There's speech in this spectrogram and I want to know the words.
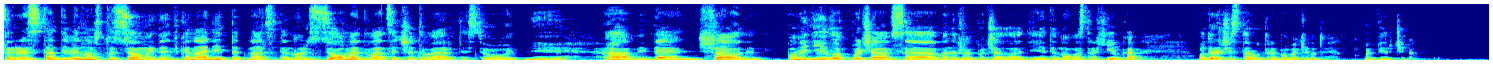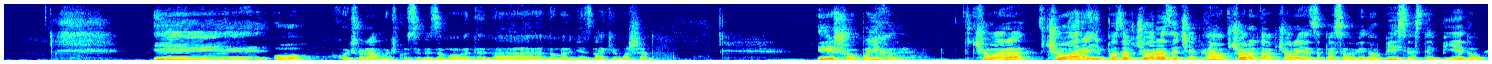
397 день в Канаді, 15.07.24. Сьогодні гарний день, ще один. Понеділок почався. В мене вже почала діяти нова страхівка. О, до речі, стару треба викинути папірчик. І. О, хочу рамочку собі замовити на номерні знаки машин. І що, поїхали? Вчора, вчора і позавчора зачеп. А, вчора так, вчора я записував відео після стемпіду.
